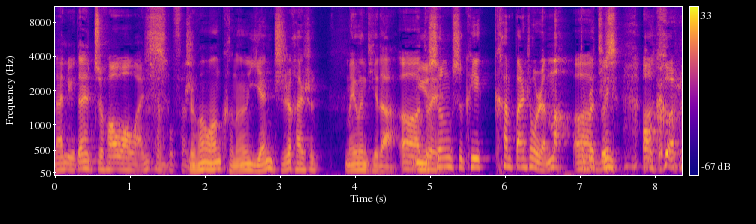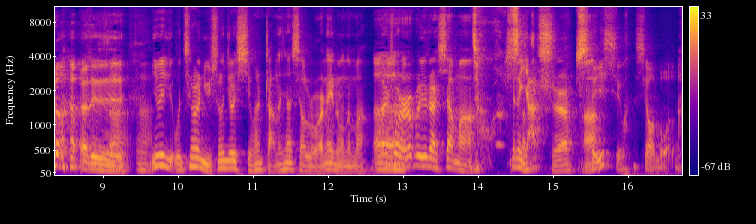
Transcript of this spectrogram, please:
男女，但是《指环王》完全不分《指。环王》可能颜值还是没问题的，女啊女生是可以看半兽人嘛，这啊，不是挺 奥克是吧？啊，对对对因为我听说女生就是喜欢长得像小罗那种的嘛，呃半兽人不是有点像吗？那个牙齿啊，谁喜欢小罗了？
